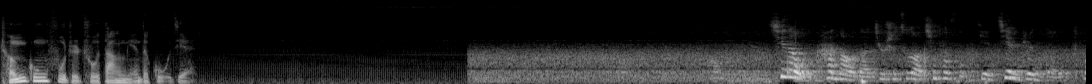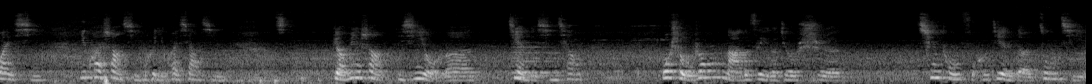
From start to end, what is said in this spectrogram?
成功复制出当年的古剑。现在我们看到的就是做到青铜复合剑剑刃的外形，一块上形和一块下形，表面上已经有了剑的形腔。我手中拿的这个就是青铜复合剑的踪迹，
